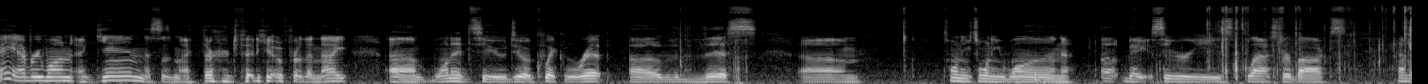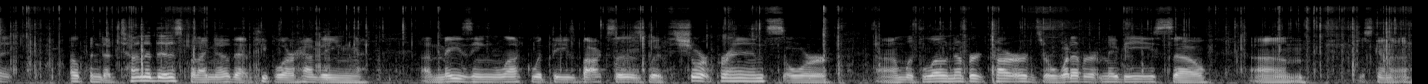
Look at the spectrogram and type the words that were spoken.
Hey everyone, again, this is my third video for the night. Um, wanted to do a quick rip of this um, 2021 update series blaster box. Haven't opened a ton of this, but I know that people are having amazing luck with these boxes with short prints or um, with low numbered cards or whatever it may be. So, um, just gonna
